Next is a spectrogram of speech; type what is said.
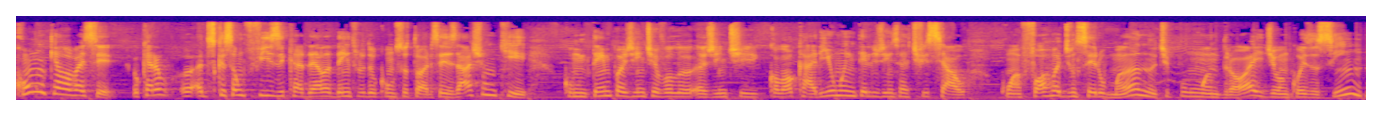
como que ela vai ser? Eu quero a descrição física dela dentro do consultório. Vocês acham que com o tempo a gente evolu a gente colocaria uma inteligência artificial com a forma de um ser humano, tipo um androide, uma coisa assim?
